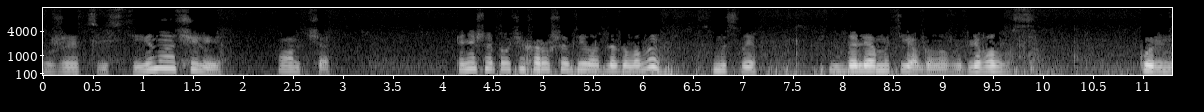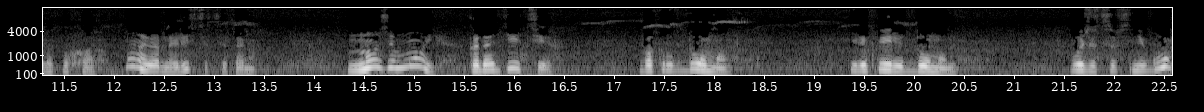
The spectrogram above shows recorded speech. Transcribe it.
Уже цвести начали. Анча. Конечно, это очень хорошее дело для головы, в смысле для мытья головы, для волос. Корень лопуха. Ну, наверное, листья цветами. Но зимой, когда дети вокруг дома или перед домом возятся в снегу,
